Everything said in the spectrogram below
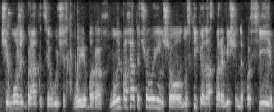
Чи можуть брати це участь в виборах? Ну і багато чого іншого. Ну скільки у нас переміщених осіб?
